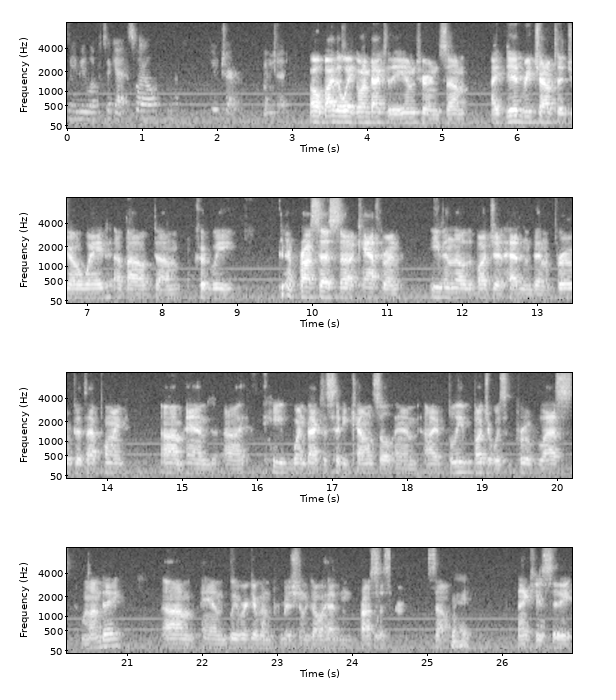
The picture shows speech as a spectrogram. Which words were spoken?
maybe look to get soil in the future. budget. Oh, by the way, going back to the interns, um, I did reach out to Joe Wade about, um, could we process, uh, Catherine, even though the budget hadn't been approved at that point. Um, and, uh, he went back to city council and I believe budget was approved last Monday. Um, and we were given permission to go ahead and process her. So, Great. thank you, city.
